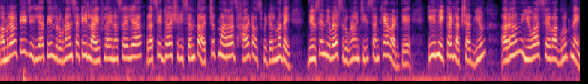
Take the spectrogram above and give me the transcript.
अमरावती जिल्ह्यातील रुग्णांसाठी लाईफलाईन असलेल्या प्रसिद्ध श्री संत अच्युत महाराज हार्ट हॉस्पिटलमध्ये दिवसेंदिवस रुग्णांची संख्या वाढते. ही निकड लक्षात घेऊन अरहम युवा सेवा ग्रुपने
